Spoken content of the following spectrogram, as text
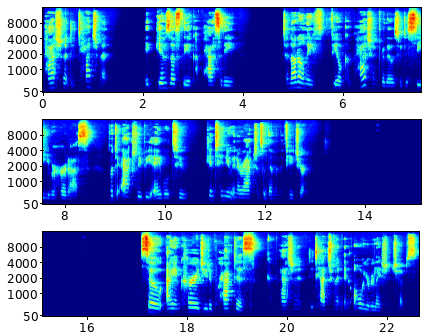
passionate detachment, it gives us the capacity to not only feel compassion for those who deceive or hurt us, but to actually be able to continue interactions with them in the future. So I encourage you to practice compassionate detachment in all your relationships.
